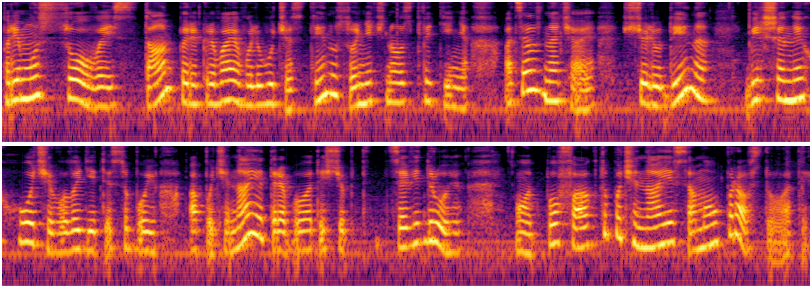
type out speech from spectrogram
примусовий стан перекриває вольову частину сонячного сплетіння, а це означає, що людина більше не хоче володіти собою, а починає требувати, щоб це від других. От, по факту починає самоуправствувати.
